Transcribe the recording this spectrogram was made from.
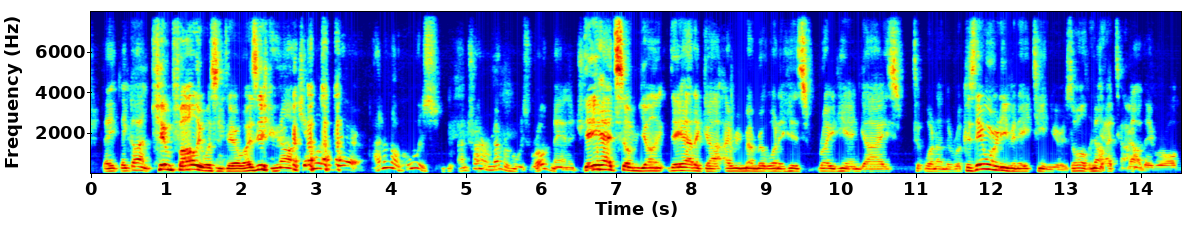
they they got Kim Fowley wasn't there, was he? no. Kim wasn't there. I don't know who was. I'm trying to remember who was road manager. They had some young. They had a guy. I remember one of his right hand guys took one on the road because they weren't even 18 years old at no, that time. no, they were all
